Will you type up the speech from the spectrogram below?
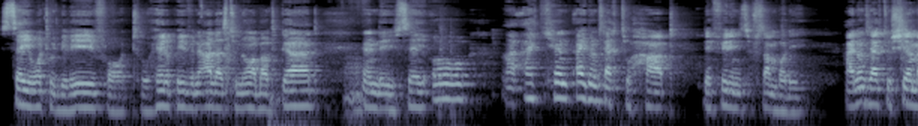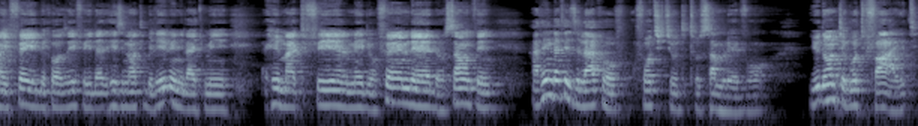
say what we believe or to help even others to know about God, and they say, "Oh, I, I can't. I don't like to hurt the feelings of somebody. I don't like to share my faith because if he, that he's not believing like me, he might feel maybe offended or something." I think that is a lack of fortitude to some level. You don't go to fight,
